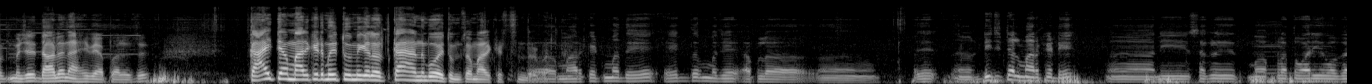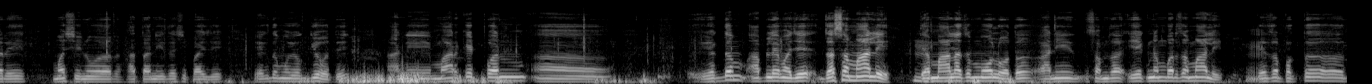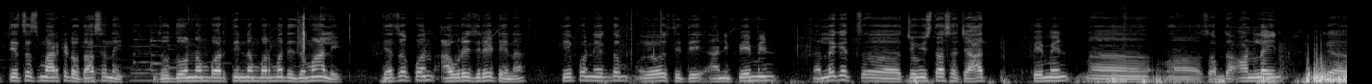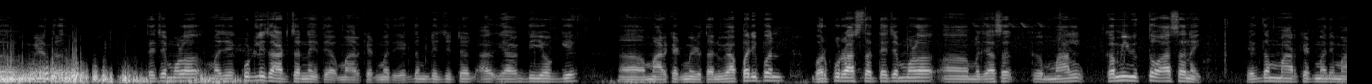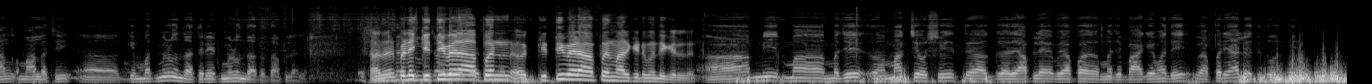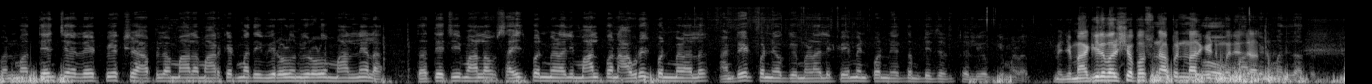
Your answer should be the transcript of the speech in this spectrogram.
म्हणजे दालन आहे व्यापाराचं. काय त्या मार्केटमध्ये तुम्ही गेला होता काय अनुभव आहे तुमचा मार्केट संदर्भात? मार्केटमध्ये एकदम म्हणजे आपलं अ, म्हणजे डिजिटल मार्केट आहे. अ, आणि सगळे म- प्रतवारी वगैरे मशीनवर हाताने जशी पाहिजे एकदम योग्य होते. आणि मार्केट पण अ, एकदम आपल्या म्हणजे जसा माल आहे त्या मालाचं मोल होतं. आणि समजा एक नंबरचा माल आहे त्याचं फक्त त्याचंच मार्केट होतं असं नाही. जो दोन नंबर तीन नंबरमध्ये जो माल आहे त्याचं पण ॲव्हरेज रेट आहे ना. ते पण एकदम व्यवस्थित आहे. आणि पेमेंट लगेच चोवीस तासाच्या आत पेमेंट समजा ऑनलाईन मिळतं. त्याच्यामुळं म्हणजे कुठलीच अडचण नाही त्या मार्केटमध्ये एकदम डिजिटल अगदी योग्य मार्केट मिळतं. आणि व्यापारी पण भरपूर असतात. त्याच्यामुळं म्हणजे असं क- माल कमी विकतो असं नाही. एकदम मार्केटमध्ये माल मालाची किंमत मिळून जाते. रेट मिळून जातात आपल्याला. साधारणपणे किती वेळा आपण किती वेळा आपण मार्केटमध्ये गेलो मी म- म्हणजे मागच्या वर्षी त्या घरी आपल्या व्यापार म्हणजे बागेमध्ये व्यापारी आले होते दोन तीन. पण मग त्यांच्या रेटपेक्षा आपला माल मार्केटमध्ये विरळून विरळून माल नेला तर त्याची मला साईज पण मिळाली माल पण ॲव्हरेज पण मिळालं आणि रेट पण योग्य मिळाले पेमेंट पण एकदम डिजिटल योग्य मिळालं. म्हणजे मागील वर्षापासून आपण मार्केटमध्ये हो, मार्केटमध्ये जातो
